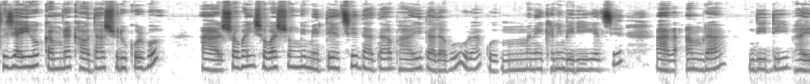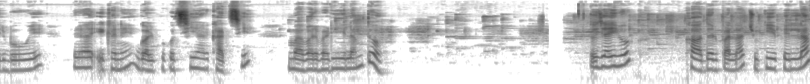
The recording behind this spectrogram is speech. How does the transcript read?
তো যাই হোক, আমরা খাওয়া দাওয়া শুরু করব। আর সবাই সবার সঙ্গে মেতে আছে। দাদা, ভাই, দাদাবু, ওরা মানে এখানে বেরিয়ে গেছে। আর আমরা, দিদি, ভাইয়ের বউয়েরা এখানে গল্প করছি আর খাচ্ছি। বাবার বাড়ি এলাম তো। তো যাই হোক খাওয়া দাওয়ার পালা চুকিয়ে ফেললাম।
